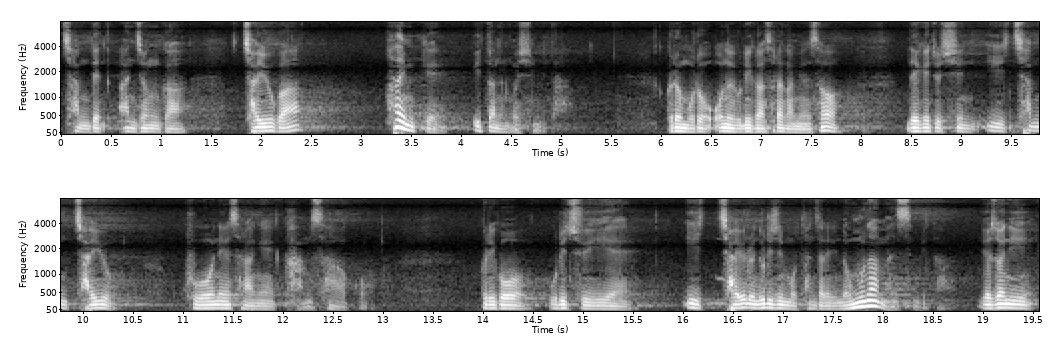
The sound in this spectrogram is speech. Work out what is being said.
참된 안정과 자유가 하나님께 있다는 것입니다. 그러므로 오늘 우리가 살아가면서 내게 주신 이 참 자유, 구원의 사랑에 감사하고 그리고 우리 주위에 이 자유를 누리지 못한 자들이 너무나 많습니다. 여전히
